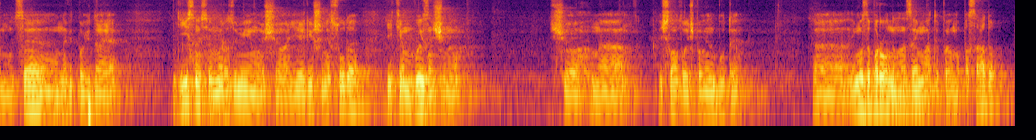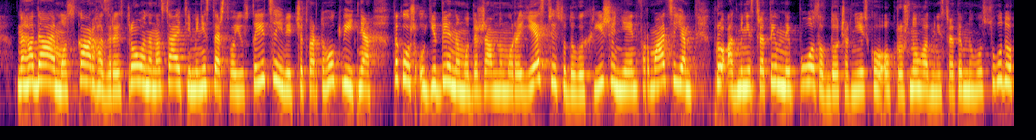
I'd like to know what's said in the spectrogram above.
Тому це не відповідає дійсності. Ми розуміємо, що є рішення суду, яким визначено, що Вячеслав Анатолійович повинен бути, е, йому заборонено займати певну посаду. Нагадаємо, скарга зареєстрована на сайті Міністерства юстиції від 4 квітня. Також у єдиному державному реєстрі судових рішень є інформація про адміністративний позов до Чернігівського окружного адміністративного суду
